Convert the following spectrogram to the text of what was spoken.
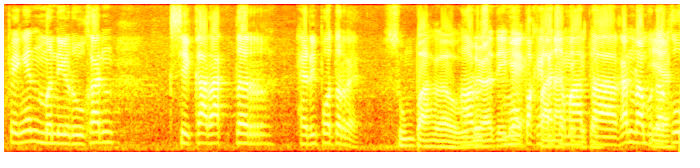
pengen menirukan si karakter Harry Potter ya Sumpah kau. harus berarti mau pakai fanatik kacamata gitu. kan rambut Iya. aku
